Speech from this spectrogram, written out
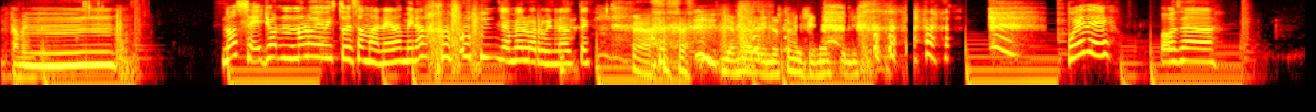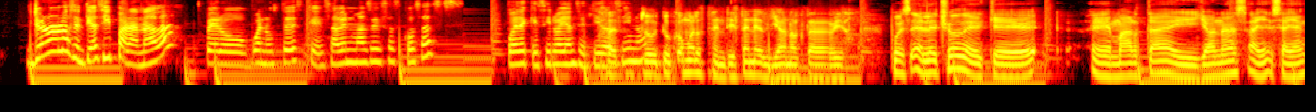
Exactamente. Mm, no sé, yo no lo había visto de esa manera, mira, ya me lo arruinaste. ya me arruinaste mi final feliz. Puede, o sea, yo no lo sentí así para nada, pero bueno, ustedes que saben más de esas cosas, puede que sí lo hayan sentido así, ¿no? ¿tú, ¿tú, cómo lo sentiste en el guion, Octavio? Pues el hecho de que eh, Marta y Jonas se hayan,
